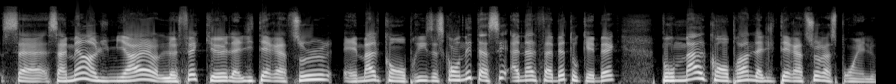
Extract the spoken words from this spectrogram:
ça, ça, met en lumière le fait que la littérature est mal comprise? Est-ce qu'on est assez analphabète au Québec pour mal comprendre la littérature à ce point-là?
